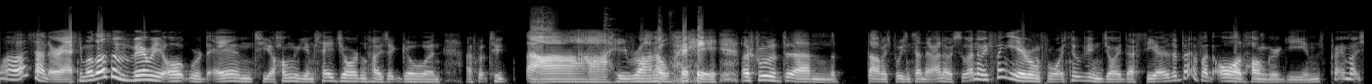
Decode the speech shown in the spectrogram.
Well, that's interesting. Well, that's a very awkward end to your Hunger Games. Hey, Jordan, how's it going? I've got two... Ah, he ran away. I've got um, the damage potions in there. Anyway, so anyway, thank you everyone for watching. Hope you enjoyed this here. It's a bit of an odd Hunger Games. Pretty much,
